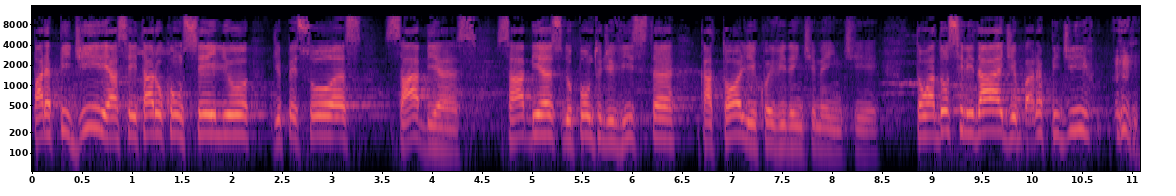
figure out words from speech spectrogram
para pedir e aceitar o conselho de pessoas sábias, sábias do ponto de vista católico, evidentemente. Então, a docilidade para pedir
